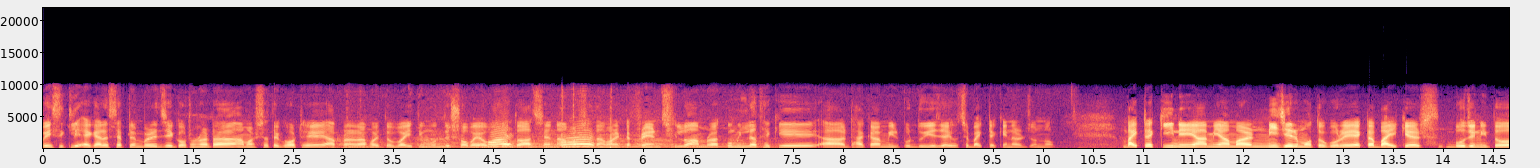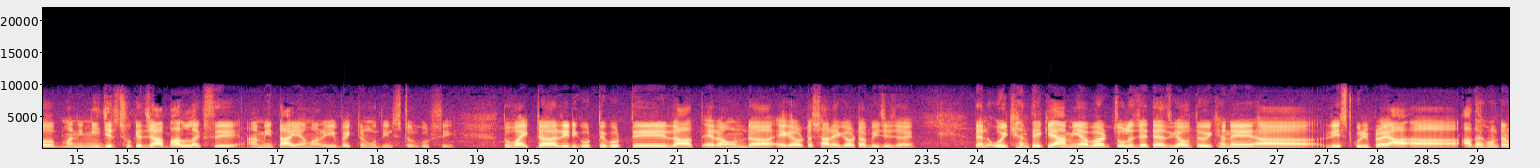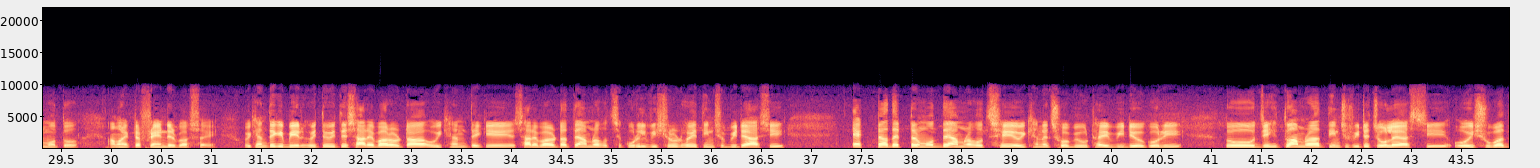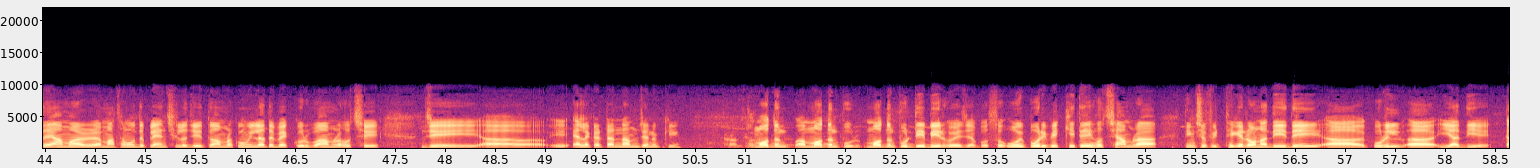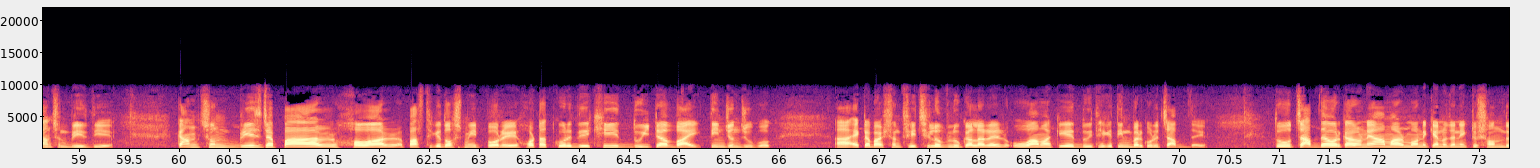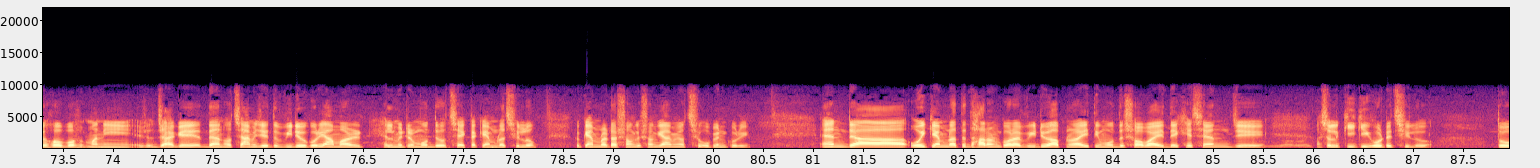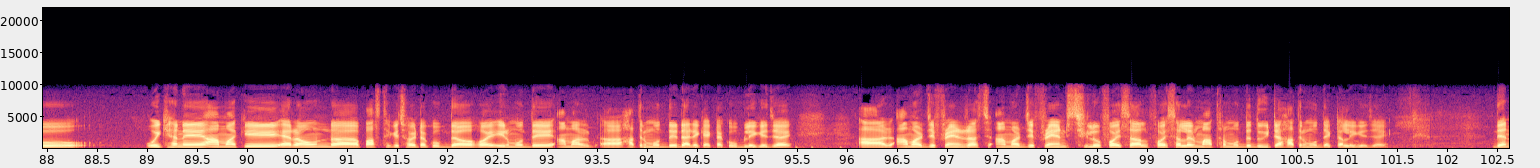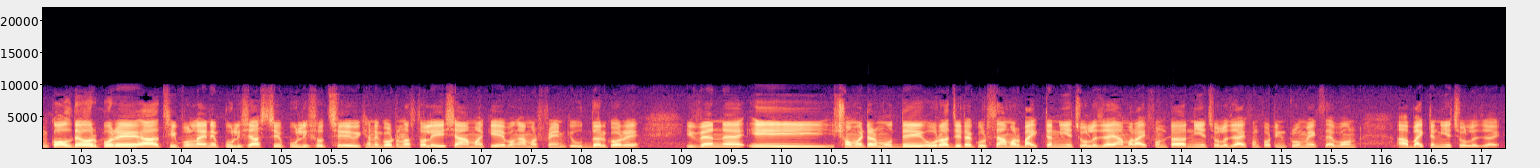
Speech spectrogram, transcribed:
Basically এগারো সেপ্টেম্বরে যে ঘটনাটা আমার সাথে ঘটে, আপনারা হয়তো বা ইতিমধ্যে সবাই অবগত আছেন। আমার সাথে আমার একটা ফ্রেন্ড ছিল। আমরা কুমিল্লা থেকে ঢাকা, মিরপুর দুইয়ে যাই হচ্ছে বাইকটা কেনার জন্য। বাইকটা কিনে আমি আমার নিজের মতো করে একটা বাইকের বোঝে নিত। মানে নিজের চোখে যা ভালো লাগছে, আমি তাই আমার এই বাইকটার মধ্যে ইনস্টল করছি। তো বাইকটা রেডি করতে করতে রাত অ্যারাউন্ড এগারোটা, সাড়ে এগারোটা বেজে যায়। দেন ওইখান থেকে আমি আবার চলে যাই তেজগাঁওতে। ওইখানে রেস্ট করি প্রায় আধা ঘণ্টার মতো আমার একটা ফ্রেন্ডের বাসায়। ওইখান থেকে বের হইতে হইতে সাড়ে বারোটা, ওইখান থেকে সাড়ে বারোটাতে আমরা হচ্ছে কুড়িল বিশ্ব রোড হয়ে তিনশো ফিটে আসি। একটা দেড়টার মধ্যে আমরা হচ্ছে ওইখানে ছবি উঠাই ভিডিও করি। তো যেহেতু আমরা তিনশো ফিটে চলে আসছি, ওই সুবাদে আমার মাথার মধ্যে প্ল্যান ছিল, যেহেতু আমরা কুমিল্লাতে ব্যাক করব, আমরা হচ্ছে যে এলাকাটার নাম যেন কি? মদন মদনপুর মদনপুর দিয়ে বের হয়ে যাব। সো ওই পরিপ্রেক্ষিতেই হচ্ছে আমরা তিনশো ফিট থেকে রওনা দিয়ে দেই কুড়িল ইয়া দিয়ে, কাঞ্চন ব্রিজ দিয়ে। কাঞ্চন ব্রিজটা পার হওয়ার পাঁচ থেকে দশ মিনিট পরে হঠাৎ করে দেখি দুইটা বাইক, তিনজন যুবক। একটা ভার্সন থ্রি ছিল ব্লু কালারের ও আমাকে দুই থেকে তিনবার করে চাপ দেয়। তো চাপ দেওয়ার কারণে আমার মনে কেন জানি একটু সন্দেহ মানে জাগে। দেন হচ্ছে আমি যেহেতু ভিডিও করি, আমার হেলমেটের মধ্যে হচ্ছে একটা ক্যামেরা ছিল। তো ক্যামেরাটার সঙ্গে সঙ্গে আমি হচ্ছে ওপেন করি। অ্যান্ড ওই ক্যামেরাতে ধারণ করা ভিডিও আপনারা ইতিমধ্যে সবাই দেখেছেন যে আসলে কি কি ঘটেছিল। তো ওইখানে আমাকে অ্যারাউন্ড পাঁচ থেকে ছয়টা কোপ দেওয়া হয়। এর মধ্যে আমার হাতের মধ্যে ডাইরেক্ট একটা কোপ লেগে যায়। আর আমার যে ফ্রেন্ডরা আমার যে ফ্রেন্ড ছিল ফয়সাল, ফয়সালের মাথার মধ্যে দুইটা, হাতের মধ্যে একটা লেগে যায়। দেন কল দেওয়ার পরে ট্রিপল নাইনে পুলিশ আসছে। পুলিশ হচ্ছে ওইখানে ঘটনাস্থলে এসে আমাকে এবং আমার ফ্রেন্ডকে উদ্ধার করে। ইভেন এই সময়টার মধ্যেই ওরা যেটা করছে, আমার বাইকটা নিয়ে চলে যায়, আমার আইফোনটা নিয়ে চলে যায় আইফোন ফোরটিন প্রো ম্যাক্স এবং বাইকটা নিয়ে চলে যায়।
